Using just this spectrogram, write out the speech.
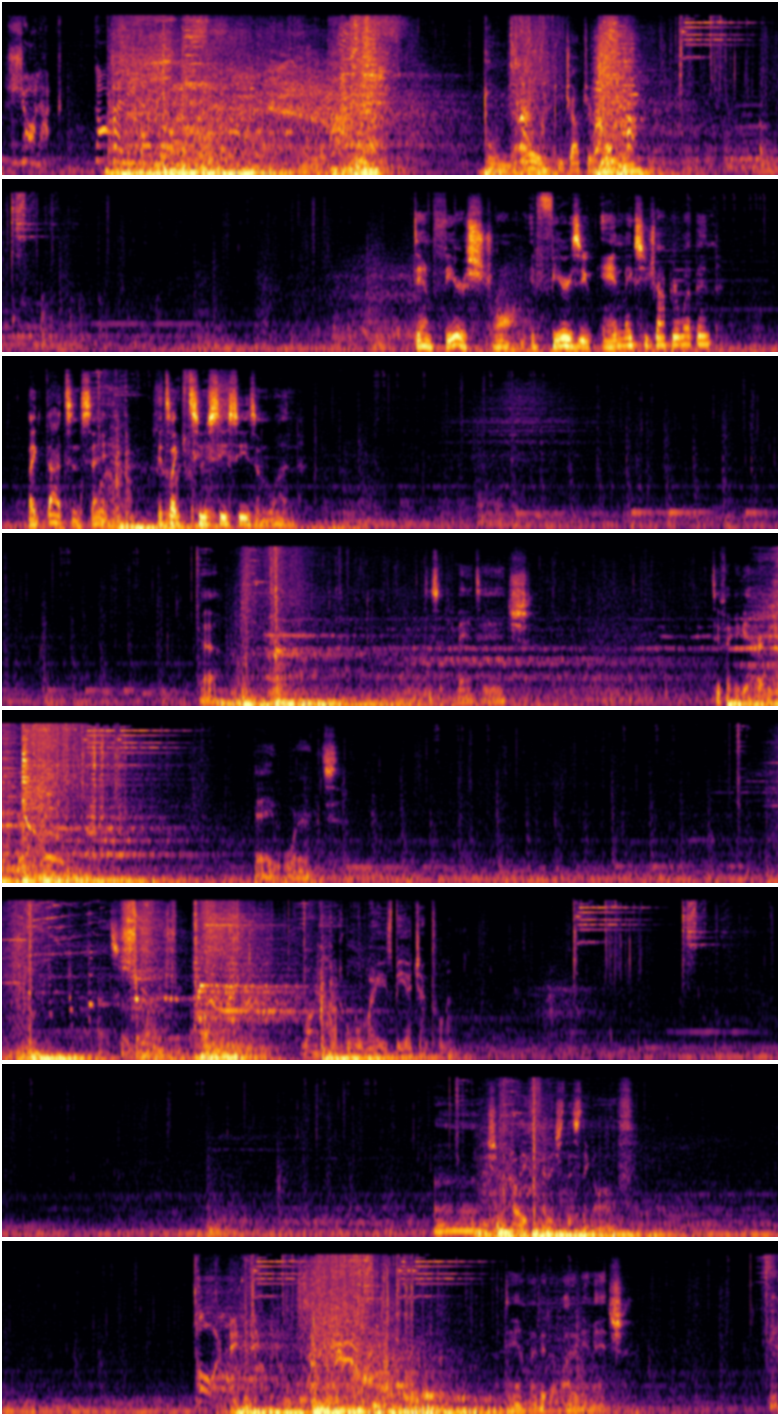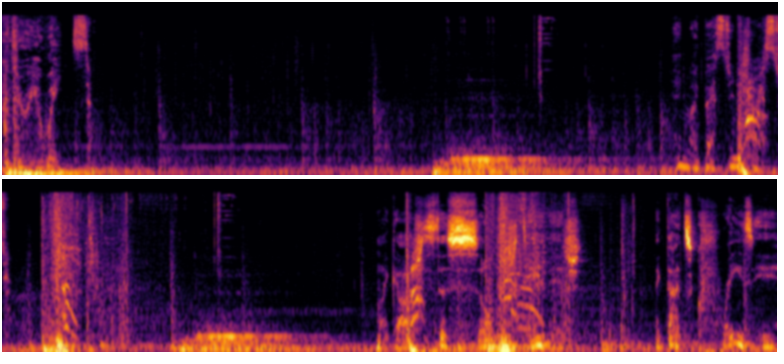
Sharlak! Oh no, you dropped your weapon. Damn, fear is strong. It fears you and makes you drop your weapon? Like, that's insane. It's like two CCs in one. Oh. Disadvantage. See if I can get her to drop her. Hey, it worked. Gentleman. Uh, we should probably finish this thing off. Crazy.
